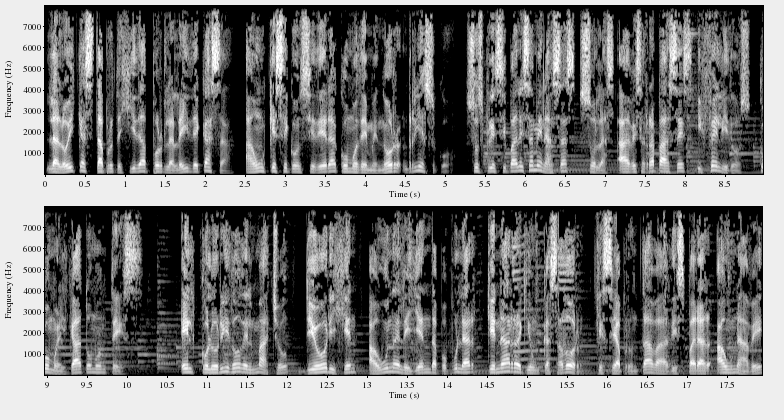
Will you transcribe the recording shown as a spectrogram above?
La loica está protegida por la ley de caza, aunque se considera como de menor riesgo. Sus principales amenazas son las aves rapaces y félidos, como el gato montés. El colorido del macho dio origen a una leyenda popular que narra que un cazador que se aprontaba a disparar a un ave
